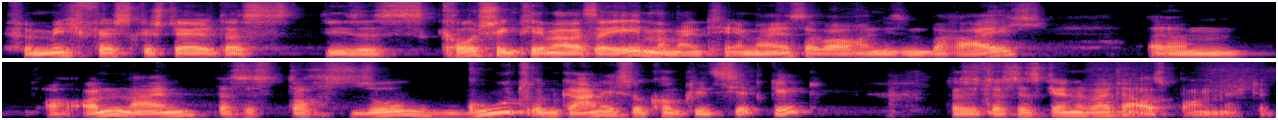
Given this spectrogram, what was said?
für mich festgestellt, dass dieses Coaching-Thema, was ja eben mein Thema ist, aber auch in diesem Bereich, ähm, auch online, dass es doch so gut und gar nicht so kompliziert geht, dass ich das jetzt gerne weiter ausbauen möchte.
